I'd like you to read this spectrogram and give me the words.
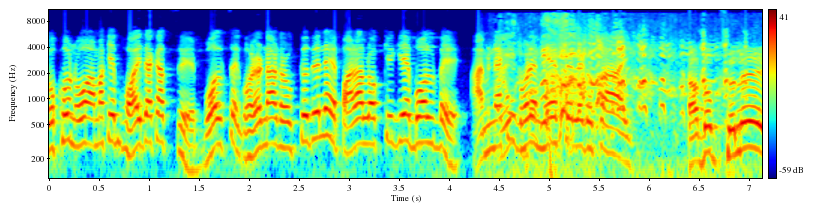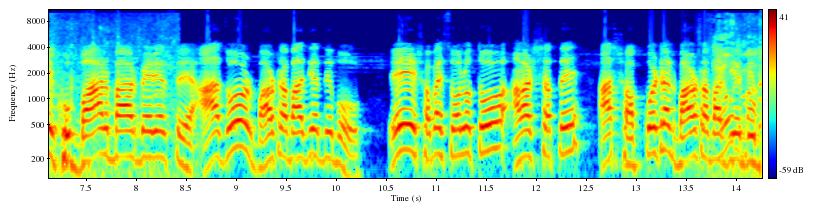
তখন ও আমাকে ভয় দেখাচ্ছে। বলছে ঘরে না ঢুকতে দিলে পাড়া লোককে গিয়ে বলবে আমি নাকি ঘরে মেয়ে ছেলে ঢুকাই। যাদব ছেলে খুব বারবার বেড়েছে। আজ ওর বারোটা বাজিয়ে দেব। এ সবাই চলো তো আমার সাথে আর সব কয়টার বারোটা বাজিয়ে দিব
